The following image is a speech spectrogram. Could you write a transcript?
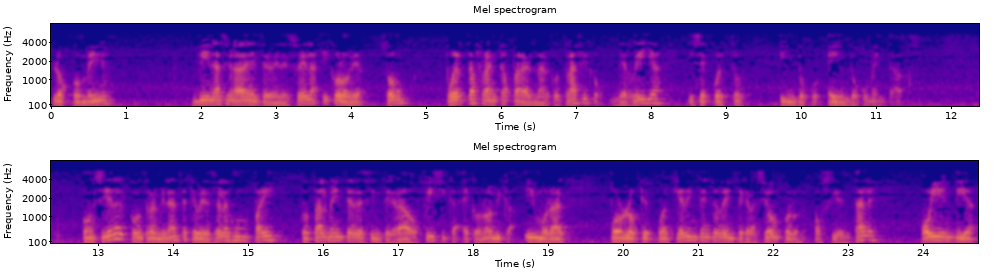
Los convenios binacionales entre Venezuela y Colombia son puerta franca para el narcotráfico, guerrilla y secuestros e indocumentados. Considera el contraalmirante que Venezuela es un país totalmente desintegrado física, económica y moral, por lo que cualquier intento de integración con los occidentales hoy en día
